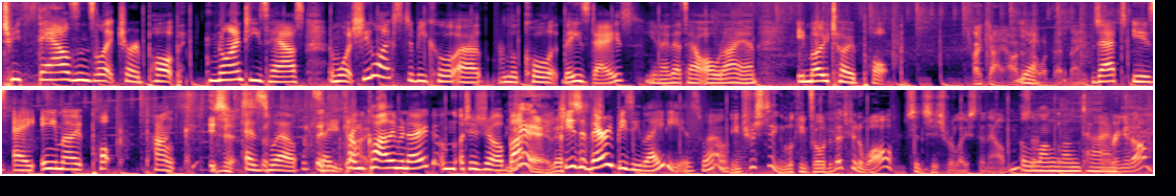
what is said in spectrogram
2000s electro pop, 90s house, and what she likes to be call uh, call it these days. You know, that's how old I am. Emoto pop. Okay, I don't Yeah. know what that means. That is a emo pop punk Is it? as well. so from go. Kylie Minogue, I'm not too sure, but Yeah, she's a very busy lady as well. Interesting. Looking forward to that. It's been a while since she's released an album. A so long, long time. Bring it on.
